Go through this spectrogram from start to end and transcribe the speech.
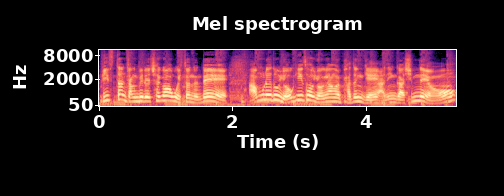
비슷한 장비를 착용하고 있었는데 아무래도 여기서 영향을 받은 게 아닌가 싶네요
